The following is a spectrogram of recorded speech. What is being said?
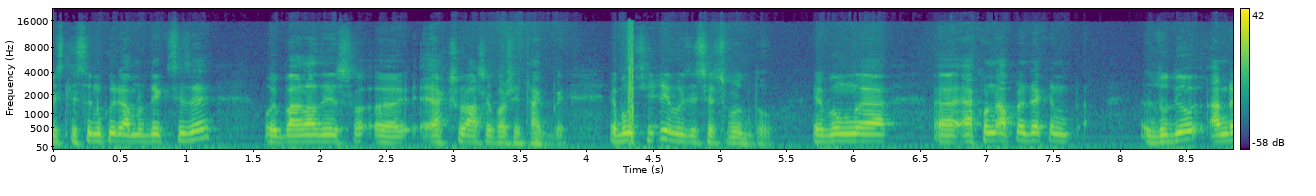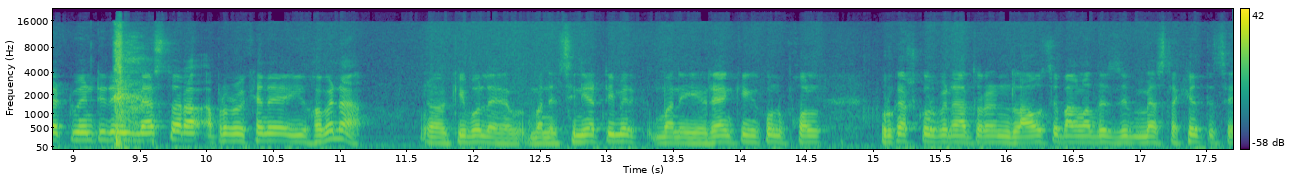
বিশ্লেষণ করে আমরা দেখছি যে, ওই বাংলাদেশ একশোর আশেপাশে থাকবে। এবং সেটাই হয়েছে শেষ পর্যন্ত। এবং এখন আপনি দেখেন, যদিও আন্ডার টোয়েন্টির এই ম্যাচ তো আর আপনার ওইখানে হবে না কি বলে মানে সিনিয়র টিমের মানে র্যাঙ্কিংয়ে কোনো ফল প্রকাশ করবে না। ধরেন লাওসে বাংলাদেশ যে ম্যাচটা খেলতেছে,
